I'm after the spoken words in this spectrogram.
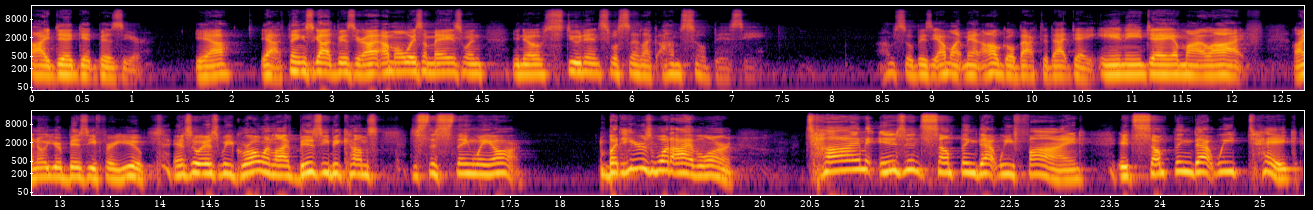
I did get busier. Yeah? Yeah, things got busier. I, am always amazed when, you know, students will say, like, I'm so busy. I'm so busy. I'm like, man, I'll go back to that day any day of my life. I know you're busy for you. And so as we grow in life, busy becomes just this thing we are. But here's what I've learned time isn't something that we find, it's something that we take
